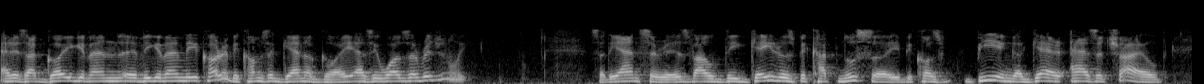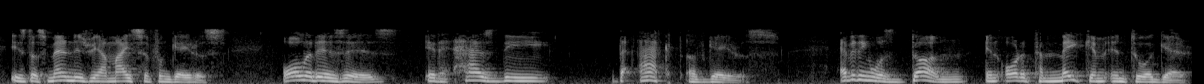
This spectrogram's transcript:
and is a goy given uh, becomes again a goy as he was originally. So the answer is because being a ger as a child is das mernish. All it is is it has the the act of gerus. Everything was done in order to make him into a ger.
